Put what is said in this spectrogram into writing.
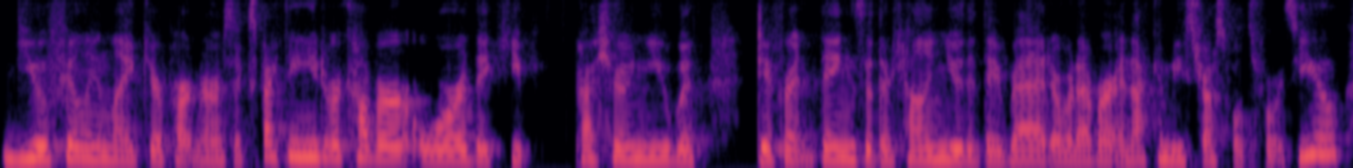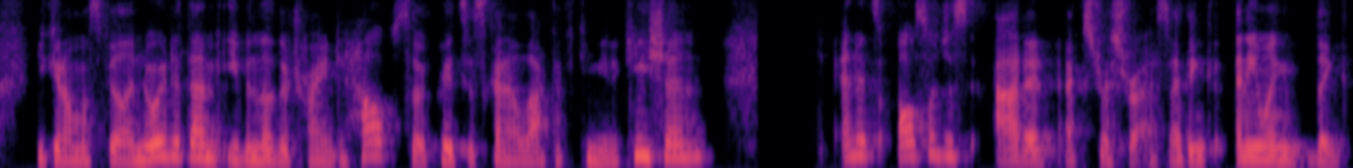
you feeling like your partner is expecting you to recover or they keep pressuring you with different things that they're telling you that they read or whatever and that can be stressful towards you. You can almost feel annoyed at them even though they're trying to help. So it creates this kind of lack of communication. And it's also just added extra stress. I think anyone like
